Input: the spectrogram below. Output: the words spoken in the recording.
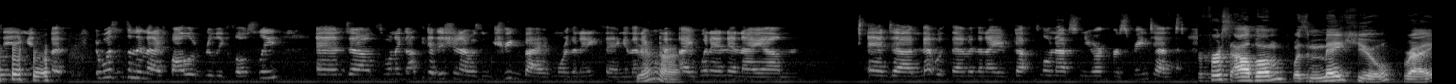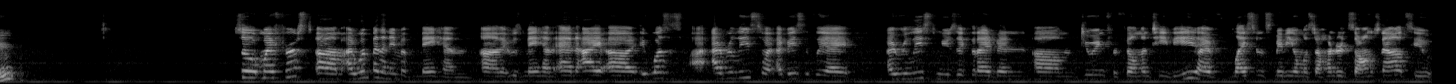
seeing it. But it wasn't something that I followed really closely. And um, so when I got the audition, I was intrigued by it more than anything. And then I, went, I went in and I um, and uh, met with them, and then I got flown out to New York for a screen test. Your first album was Mayhew, right? So my first, um, I went by the name of Mayhem. Um, it was Mayhem, and I, uh, it was, I, released. So I, basically, I, I released music that I'd been um, doing for film and TV. I've licensed maybe almost hundred songs now to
